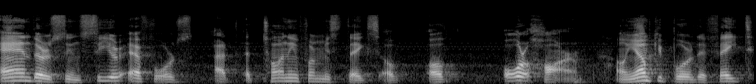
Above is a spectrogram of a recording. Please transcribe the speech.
and their sincere efforts at atoning for mistakes of, of or harm. On Yom Kippur, the fate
